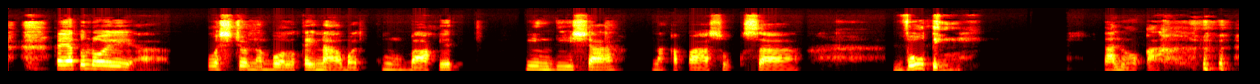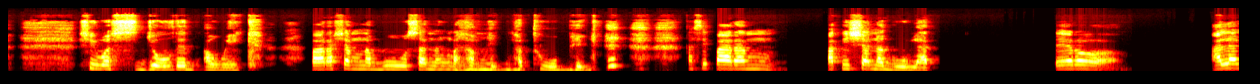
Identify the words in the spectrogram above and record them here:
Kaya tuloy uh, questionable kay Nawat kung bakit hindi siya nakapasok sa voting. Taloka. She was jolted awake. Para siyang nabuhusan ng malamig na tubig. Kasi parang pati siya nagulat Pero, alam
